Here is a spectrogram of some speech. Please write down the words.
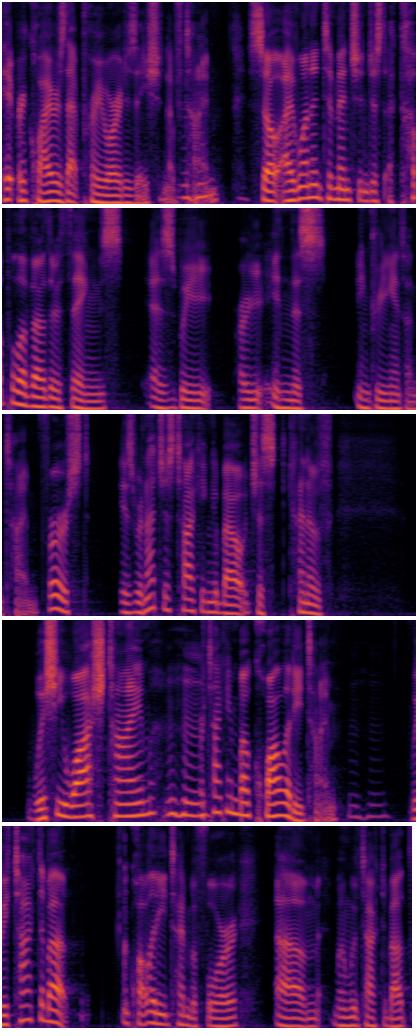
it requires that prioritization of mm-hmm. time. So I wanted to mention just a couple of other things as we are in this ingredient on time. First is we're not just talking about just kind of wishy-wash time. Mm-hmm. We're talking about quality time. Mm-hmm. We've talked about quality time before um, when we've talked about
